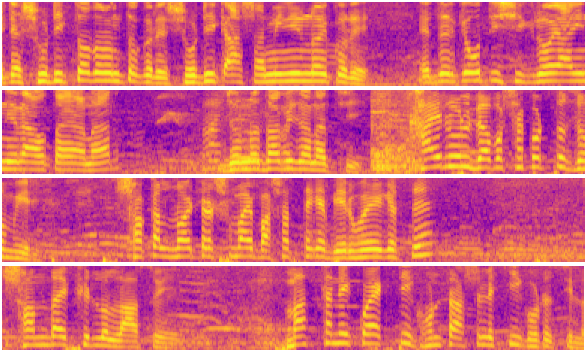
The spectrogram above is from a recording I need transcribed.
এটা সঠিক তদন্ত করে, সঠিক আসামি নির্ণয় করে, এদেরকে অতি শীঘ্রই আইনের আওতায় আনার জন্য দাবি জানাচ্ছি। খায়রুল ব্যবসা করতো জমির। সকাল নয়টার সময় বাসার থেকে বের হয়ে গেছে। সন্ধ্যায় ফিরল লাশ হয়ে। মাঝখানে কয়েকটি ঘণ্টা আসলে কি ঘটেছিল?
